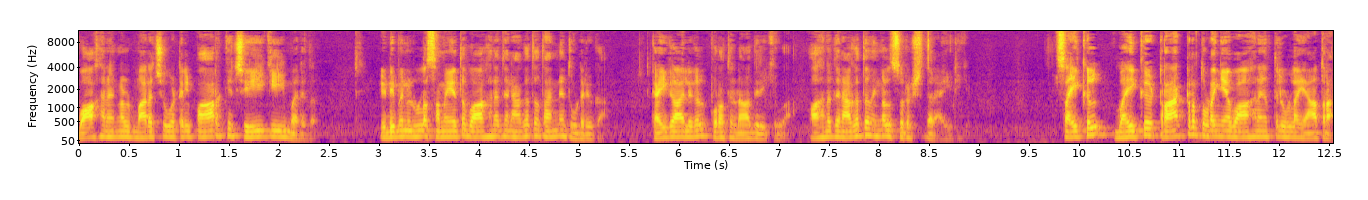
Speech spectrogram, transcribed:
വാഹനങ്ങൾ മരച്ചുവട്ടിൽ പാർക്ക് ചെയ്യുകയും അരുത്. ഇടിമിന്നലുള്ള സമയത്ത് വാഹനത്തിനകത്ത് തന്നെ തുടരുക. കൈകാലുകൾ പുറത്തിടാതിരിക്കുക. വാഹനത്തിനകത്ത് നിങ്ങൾ സുരക്ഷിതരായിരിക്കും. സൈക്കിൾ ബൈക്ക് ട്രാക്ടർ തുടങ്ങിയ വാഹനത്തിലുള്ള യാത്ര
